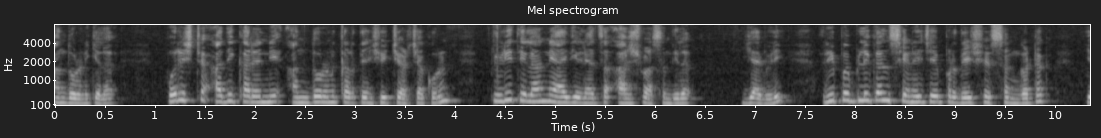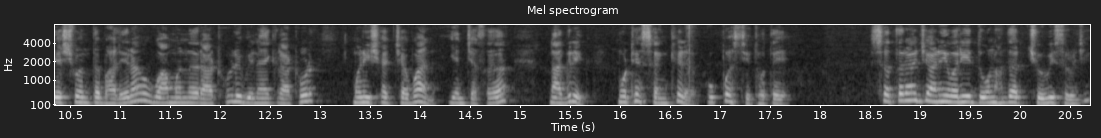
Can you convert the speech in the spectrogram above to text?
आंदोलन केलं. वरिष्ठ अधिकाऱ्यांनी आंदोलनकर्त्यांशी चर्चा करून पीडितेला न्याय देण्याचं आश्वासन दिलं. यावेळी रिपब्लिकन सेनेचे प्रदेश संघटक यशवंत भालेराव वामन राठोड विनायक राठोड मनीषा चव्हाण यांच्यासह नागरिक मोठ्या संख्येनं उपस्थित होते. सतरा जानेवारी दोन हजार चोवीस रोजी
